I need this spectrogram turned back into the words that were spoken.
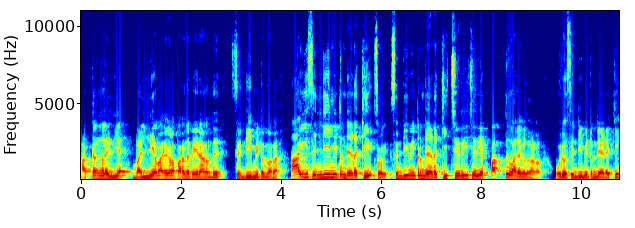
അക്കങ്ങൾ എഴുതിയ വലിയ വരകളെ പറയുന്ന പേരാണെന്ത്? സെന്റിമീറ്റർ എന്ന് പറഞ്ഞാൽ. ആ ഈ സെന്റിമീറ്ററിന്റെ ഇടയ്ക്ക് സോറി സെന്റിമീറ്ററിന്റെ ഇടയ്ക്ക് ചെറിയ ചെറിയ പത്ത് വരകൾ കാണാം. ഓരോ സെന്റിമീറ്ററിന്റെ ഇടയ്ക്ക്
